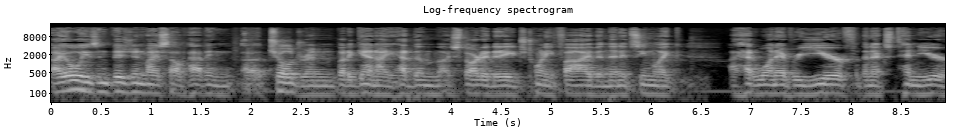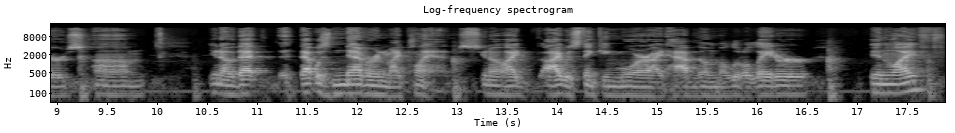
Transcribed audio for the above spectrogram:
I always envisioned myself having uh, children, but again, I had them. I started at age 25, and then it seemed like I had one every year for the next 10 years. Um, you know that that was never in my plans. You know, I I was thinking more I'd have them a little later in life.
